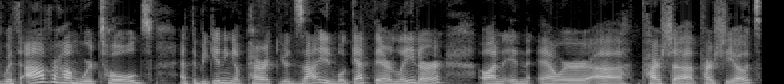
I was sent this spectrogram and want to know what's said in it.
with Avraham, we're told at the beginning of Parak Yud Zayin, we'll get there later on in our uh, Parsha, Parshiot,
